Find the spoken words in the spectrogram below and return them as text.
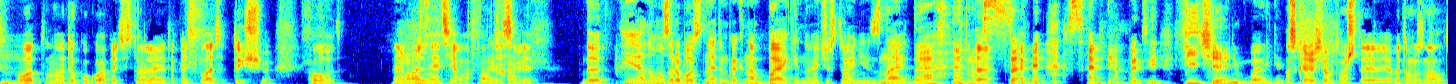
Mm-hmm. Вот он эту куку опять вставляет, опять платит тысячу. Вот. Нормальная тема, вполне себе. Да. Я думал заработать на этом как на баге, но я чувствую, они знают, да? Да. Сами, сами об этой фиче, а не баги. Ну, скорее всего, потому что я об этом узнал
